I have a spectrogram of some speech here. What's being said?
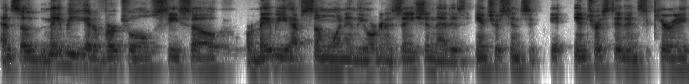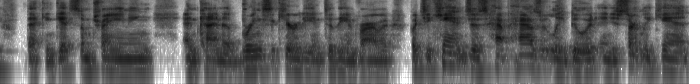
And so maybe you get a virtual CISO, or maybe you have someone in the organization that is interested in, interested in security that can get some training and kind of bring security into the environment. But you can't just haphazardly do it, and you certainly can't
